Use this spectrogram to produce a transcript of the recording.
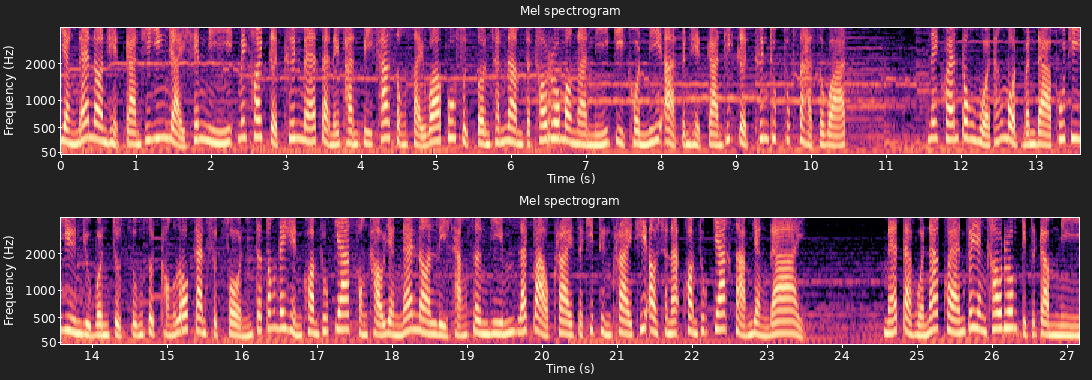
อย่างแน่นอนเหตุการณ์ที่ยิ่งใหญ่เช่นนี้ไม่ค่อยเกิดขึ้นแม้แต่ในพันปีข้าสงสัยว่าผู้ฝึกตนชั้นนำจะเข้าร่วมมางานนี้กี่คนนี่อาจเป็นเหตุการณ์ที่เกิดขึ้นทุกๆ สหัสวรรษ ในแคว้นตรงหัวทั้งหมดบรรดาผู้ที่ยืนอยู่บนจุดสูงสุดของโลกการฝึกฝน จะต้องได้เห็นความทุกข์ยากของเขาอย่างแน่นอนหลี่ฉางเซิงยิ้ม และกล่าวใครจะคิดถึงใครที่เอาชนะความทุกข์ยากสามอย่างได้ แม้แต่หัวหน้าแคว้นก็ยังเข้าร่วมกิจกรรมนี้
